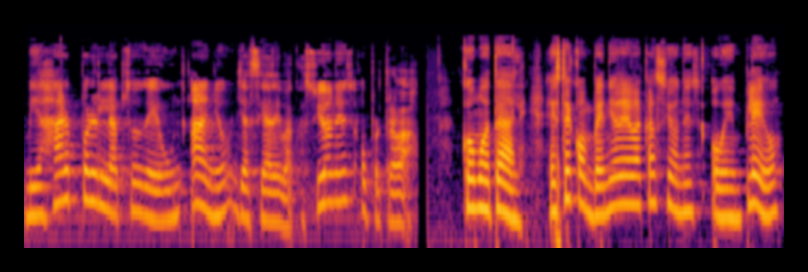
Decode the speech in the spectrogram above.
viajar por el lapso de un año, ya sea de vacaciones o por trabajo. Como tal, este convenio de vacaciones o empleo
